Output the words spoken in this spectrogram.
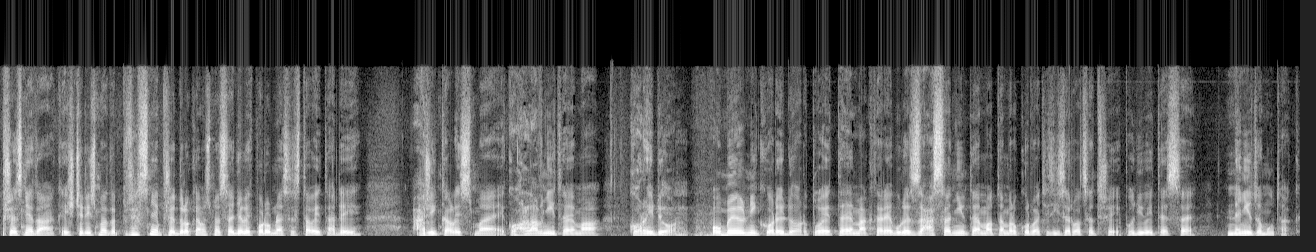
Přesně tak. Ještě když jsme to, přesně před rokem jsme seděli v podobné sestavě tady a říkali jsme jako hlavní téma koridor. Obilný koridor, to je téma, které bude zásadním tématem roku 2023. Podívejte se, není tomu tak.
